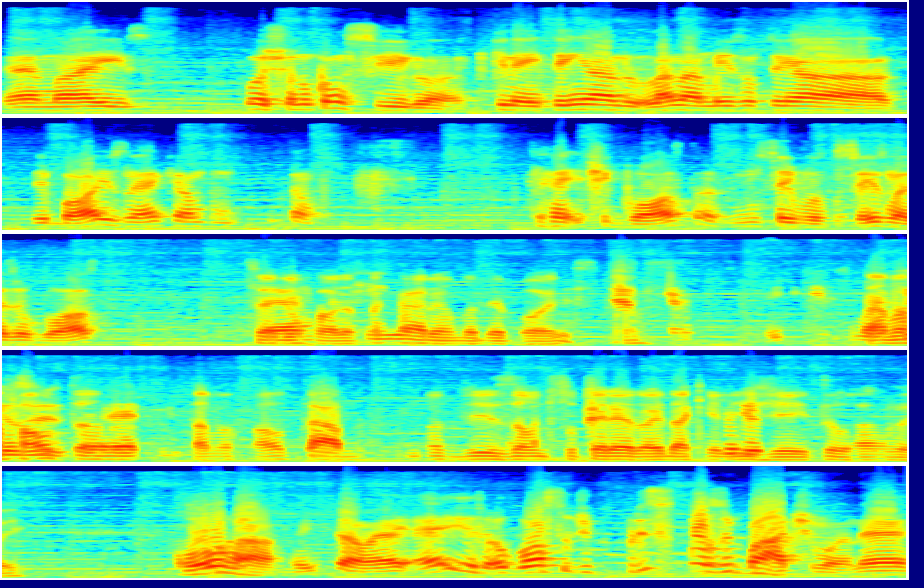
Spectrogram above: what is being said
né? Mas, poxa, eu não consigo. ó. Que nem tem a, lá na mesa tem a The Boys, né? Que é um, então, que a gente gosta, não sei vocês, mas eu gosto. Série É, um foda pra caramba, The Boys. Isso, Tava faltando, é, tava faltando uma visão de super-herói daquele jeito lá, velho. Porra, então, é, é isso. Eu gosto de. Principalmente de Batman, né?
